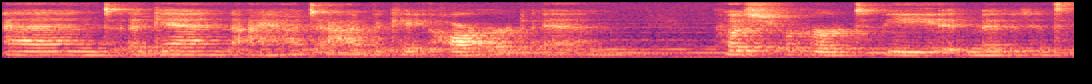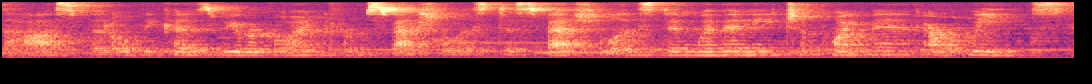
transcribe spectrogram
And again, I had to advocate hard and push for her to be admitted into the hospital because we were going from specialist to specialist, and within each appointment are weeks.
